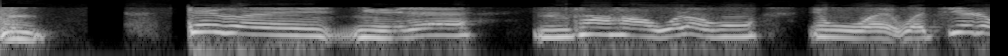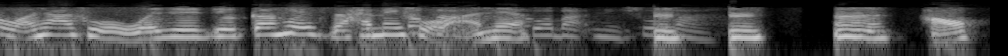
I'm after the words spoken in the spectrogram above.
嗯，这个女的，你看哈，我老公，我我接着往下说，我就就刚开始还没说完呢。说吧，你说吧。嗯嗯，好。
